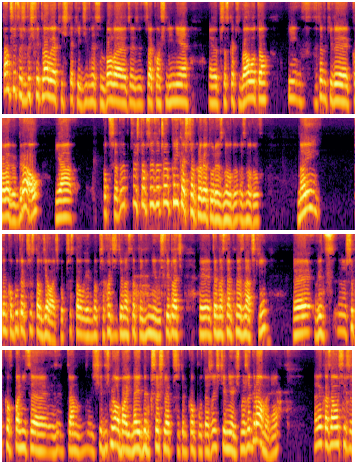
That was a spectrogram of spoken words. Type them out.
tam się coś wyświetlały, jakieś takie dziwne symbole, co jakąś linię e, przeskakiwało to i wtedy, kiedy kolega grał, ja podszedłem, coś tam sobie zacząłem klikać tą klawiaturę z, nud, z nudów. No i ten komputer przestał działać, bo przestał jakby przechodzić do następnej linii, wyświetlać e, te następne znaczki. E, więc szybko w panice tam siedliśmy obaj na jednym krześle przy tym komputerze i ściemnialiśmy, że gramy, nie? No i okazało się, że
